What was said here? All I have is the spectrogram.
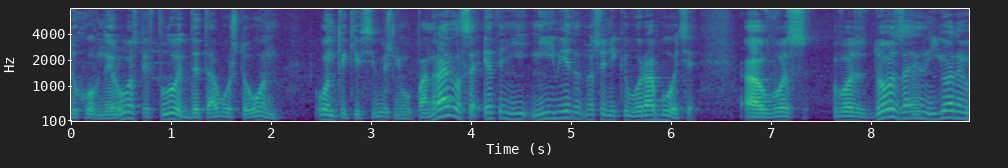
духовный рост, и вплоть до того, что он, он таки Всевышнему понравился, это не, не имеет отношения к его работе. און וואס, וואס דא זיינען ענינים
